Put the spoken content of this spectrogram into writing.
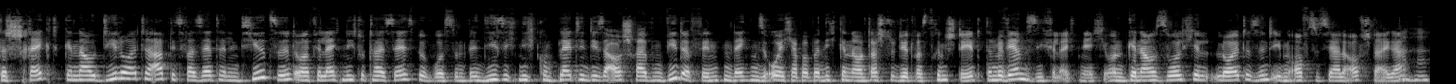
das schreckt genau die Leute ab, die zwar sehr talentiert sind, aber vielleicht nicht total selbstbewusst. Und wenn die sich nicht komplett in dieser Ausschreibung wiederfinden, denken sie, oh, ich habe aber nicht genau das studiert, was drin steht, dann bewerben sie sich vielleicht nicht. Und genau solche Leute sind eben oft soziale Aufsteiger. Mhm.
